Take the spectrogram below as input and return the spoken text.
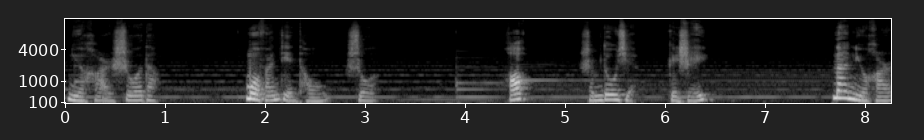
女孩说道。莫凡点头说：“好，什么东西？给谁？”那女孩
